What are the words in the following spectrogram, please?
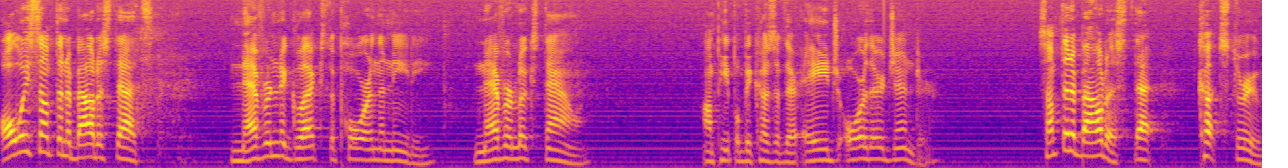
Always something about us that's never neglects the poor and the needy, never looks down on people because of their age or their gender. Something about us that cuts through.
